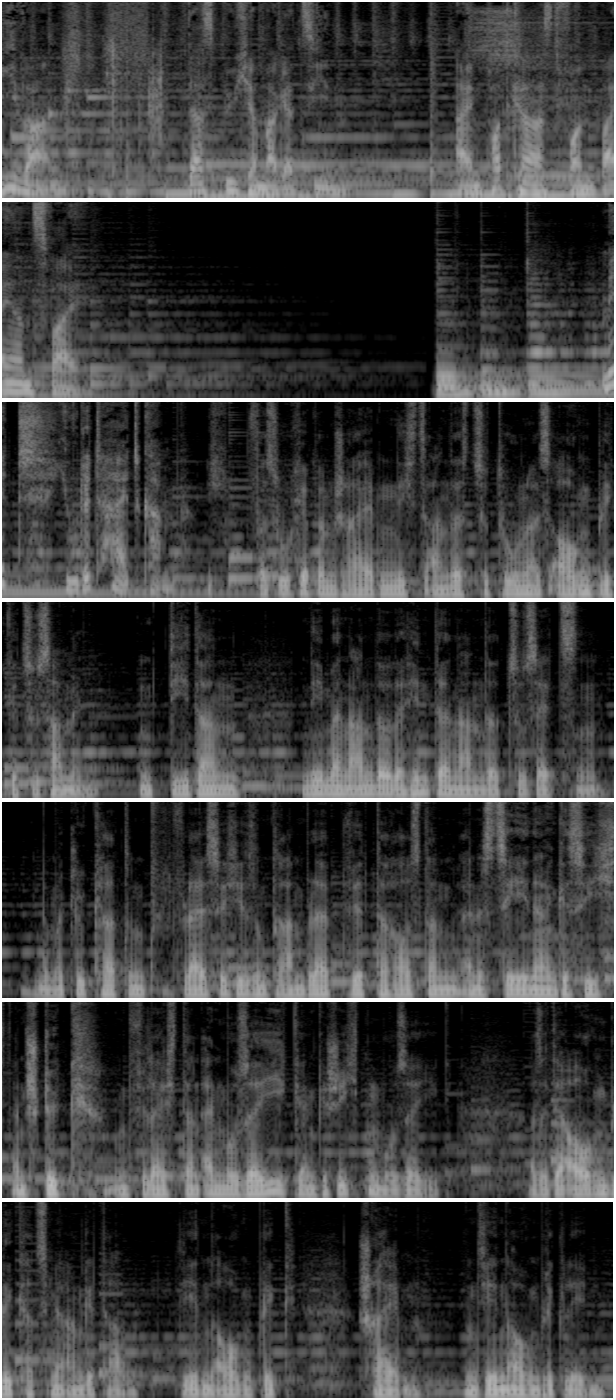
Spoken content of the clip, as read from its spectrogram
Divan, das Büchermagazin. Ein Podcast von Bayern 2. Mit Judith Heidkamp. Ich versuche beim Schreiben nichts anderes zu tun, als Augenblicke zu sammeln und die dann nebeneinander oder hintereinander zu setzen. Wenn man Glück hat und fleißig ist und dranbleibt, wird daraus dann eine Szene, ein Gesicht, ein Stück und vielleicht dann ein Mosaik, ein Geschichtenmosaik. Also der Augenblick hat es mir angetan. Jeden Augenblick schreiben und jeden Augenblick leben.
